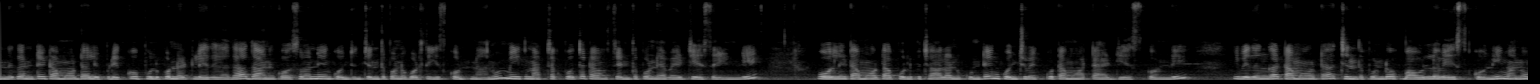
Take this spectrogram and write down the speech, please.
ఎందుకంటే టమోటాలు ఇప్పుడు ఎక్కువ పులుపు ఉండట్లేదు కదా దానికోసం నేను కొంచెం చింతపండు కూడా తీసుకుంటున్నాను. మీకు నచ్చకపోతే చింతపండు అవాయిడ్ చేసేయండి. ఓన్లీ టమాటా పులుపు చాలనుకుంటే ఇంకొంచెం ఎక్కువ టమాటా యాడ్ చేసుకోండి. ఈ విధంగా టమాటా చింతపండు ఒక బౌల్లో వేసుకొని మనం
